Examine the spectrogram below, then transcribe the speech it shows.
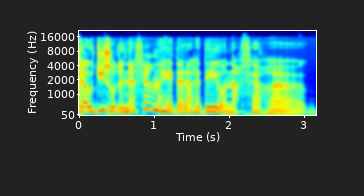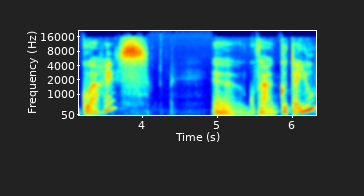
Daoudus o den afer na he da la rede on afer euh, Guarez, euh, enfin Kotayou,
